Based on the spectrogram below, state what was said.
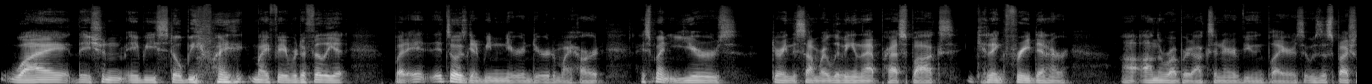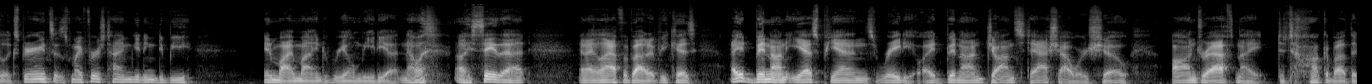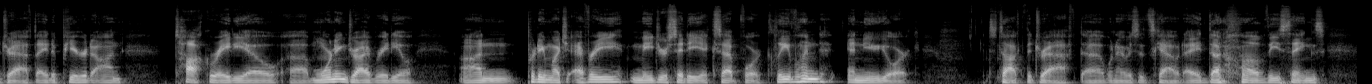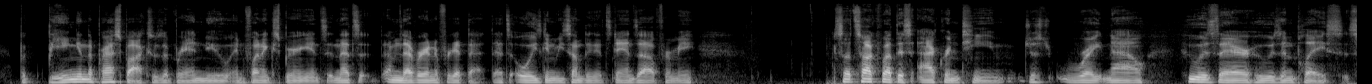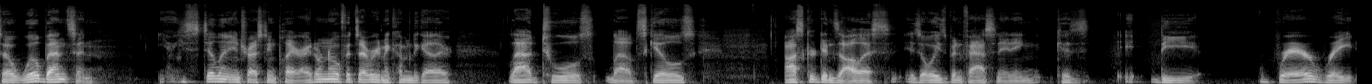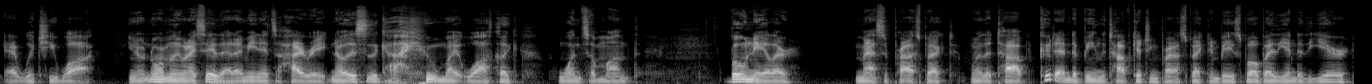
why they shouldn't maybe still be my, my favorite affiliate but it, it's always going to be near and dear to my heart. I spent years during the summer living in that press box, getting free dinner uh, on the Rubber Ducks and interviewing players. It was a special experience. It was my first time getting to be, in my mind, real media. Now, I say that and I laugh about it because I had been on ESPN's radio. I had been on John Stashower's show on draft night to talk about the draft. I had appeared on talk radio, uh, morning drive radio on pretty much every major city except for Cleveland and New York to talk the draft uh, when I was at Scout. I had done all of these things, but being in the press box was a brand new and fun experience, and that's I'm never going to forget that. That's always going to be something that stands out for me. So let's talk about this Akron team just right now. Who is there? Who is in place? So Will Benson, he's still an interesting player. I don't know if it's ever going to come together. Loud tools, loud skills Oscar Gonzalez has always been fascinating because the rare rate at which he walked. You know, normally when I say that, I mean it's a high rate. No, this is a guy who might walk like once a month. Bo Naylor, massive prospect, one of the top, could end up being the top catching prospect in baseball by the end of the year,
